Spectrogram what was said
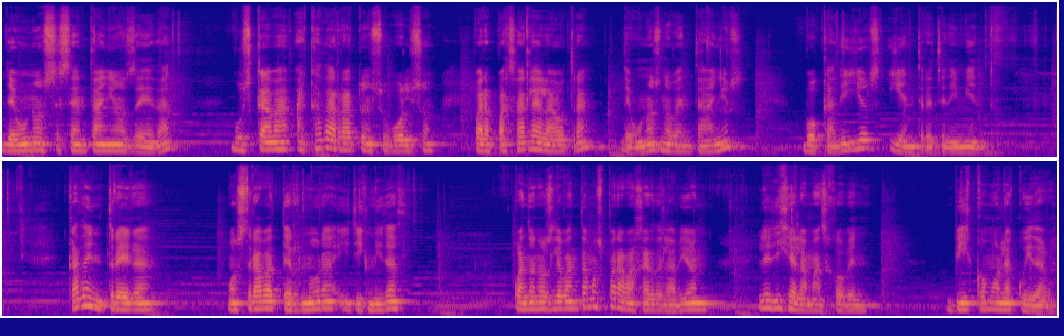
de unos 60 años de edad, buscaba a cada rato en su bolso para pasarle a la otra, de unos 90 años, bocadillos y entretenimiento. Cada entrega mostraba ternura y dignidad. Cuando nos levantamos para bajar del avión, le dije a la más joven, vi cómo la cuidaba.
